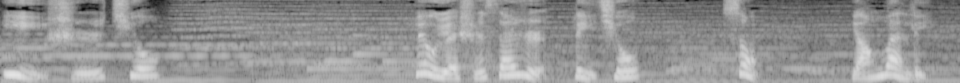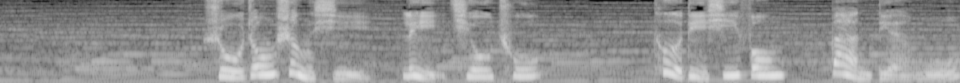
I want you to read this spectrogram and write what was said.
一时秋。六月十三日立秋，宋·杨万里。蜀中盛喜立秋初，特地西风半点无。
